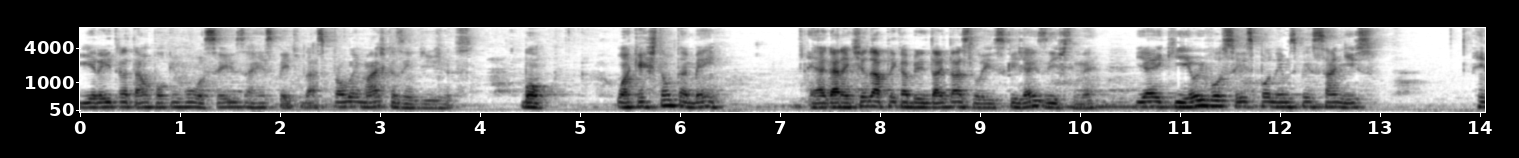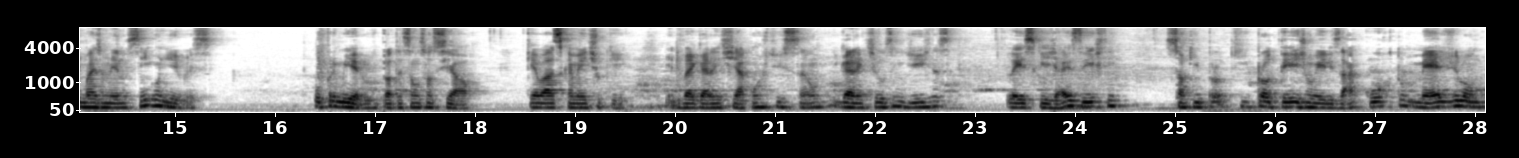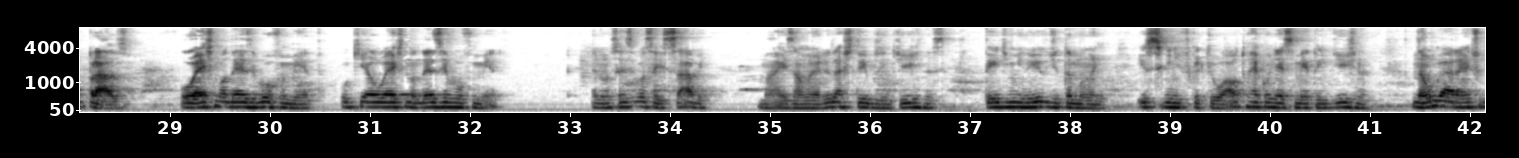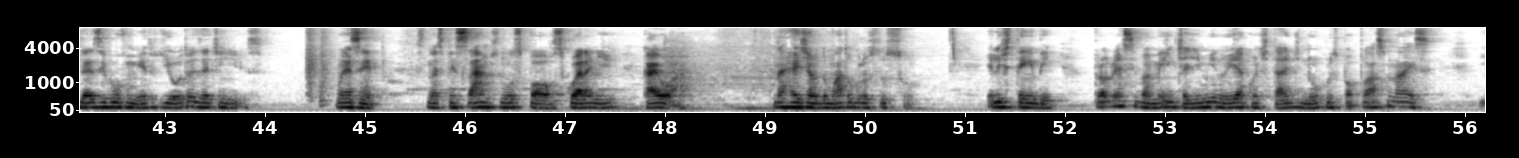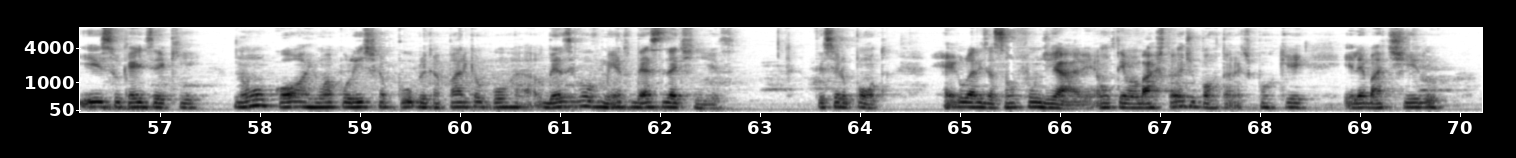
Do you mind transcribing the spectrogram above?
e irei tratar um pouquinho com vocês a respeito das problemáticas indígenas. Bom, uma questão também é a garantia da aplicabilidade das leis que já existem, né? E é aí que eu e vocês podemos pensar nisso em mais ou menos cinco níveis. O primeiro, de proteção social, que é basicamente o que? Ele vai garantir a Constituição e garantir os indígenas, leis que já existem só que, que protejam eles a curto, médio e longo prazo. O etnodesenvolvimento. O que é o etnodesenvolvimento? Eu não sei se vocês sabem, mas a maioria das tribos indígenas tem diminuído de tamanho. Isso significa que o auto reconhecimento indígena não garante o desenvolvimento de outras etnias. Um exemplo, se nós pensarmos nos povos Guarani Kaiowá, na região do Mato Grosso do Sul, eles tendem progressivamente a diminuir a quantidade de núcleos populacionais. E isso quer dizer que não ocorre uma política pública para que ocorra o desenvolvimento dessas etnias. Terceiro ponto, regularização fundiária é um tema bastante importante porque ele é batido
